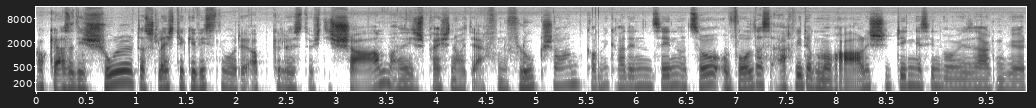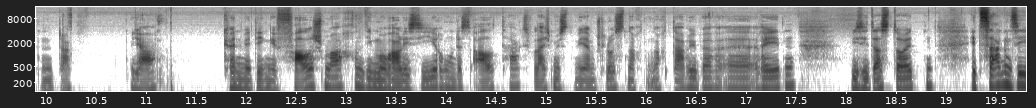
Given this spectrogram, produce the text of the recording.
Okay, also die Schuld, das schlechte Gewissen wurde abgelöst durch die Scham. Also wir sprechen heute auch von Flugscham, kommt mir gerade in den Sinn und so. Obwohl das auch wieder moralische Dinge sind, wo wir sagen würden, da ja, können wir Dinge falsch machen, die Moralisierung des Alltags. Vielleicht müssten wir am Schluss noch, noch darüber äh, reden, wie Sie das deuten. Jetzt sagen Sie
